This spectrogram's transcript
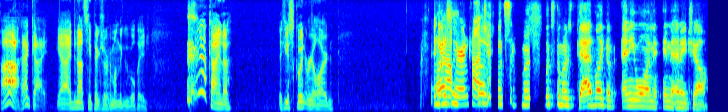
Ah, that guy. Yeah, I do not see a picture of him on the Google page. yeah, kinda. If you squint real hard. And you're not wearing contacts. like most, looks the most dad-like of anyone in the NHL.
